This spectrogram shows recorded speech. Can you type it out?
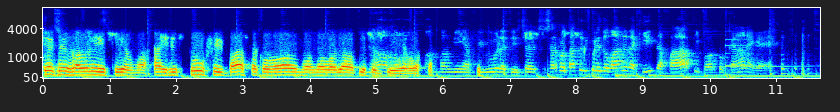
siete esauriti ormai, stufi, basta con Olmo, non vogliamo più no, sentirlo. mamma mia, figurati, cioè, ci sarebbero tante di quelle domande da chi da farti, porco cane, che...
